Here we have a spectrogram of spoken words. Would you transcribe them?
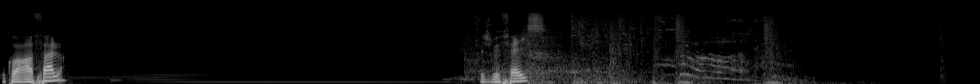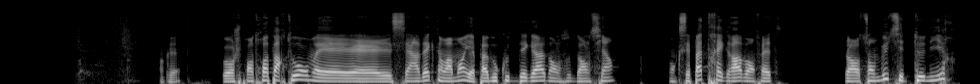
C'est quoi, rafale? Je vais face. Ok. Bon, je prends 3 par tour, mais c'est un deck, normalement, il n'y a pas beaucoup de dégâts dans le, sien. Donc c'est pas très grave, en fait. Genre, son but, c'est de tenir.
